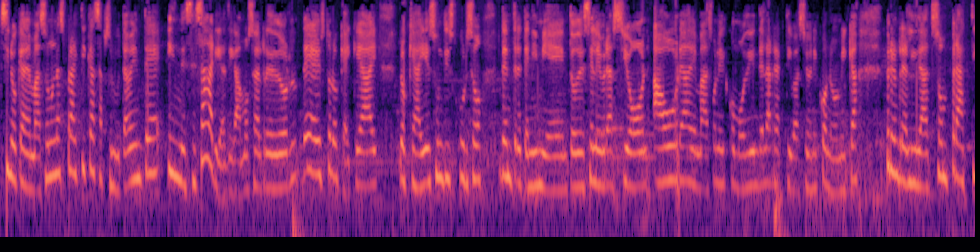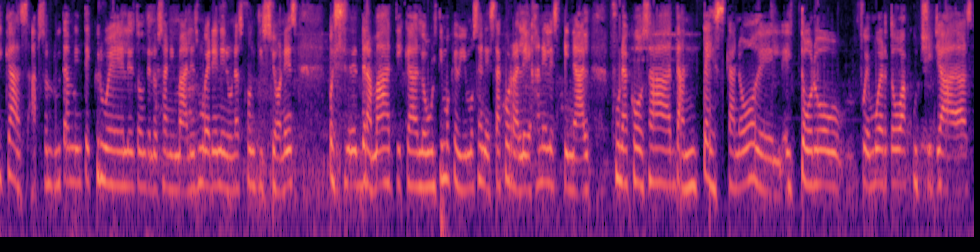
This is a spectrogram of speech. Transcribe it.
sino que además son unas prácticas absolutamente innecesarias, digamos, alrededor de esto lo que hay que hay, lo que hay es un discurso de entretenimiento, de celebración, ahora además con el comodín de la reactivación económica, pero en realidad son prácticas absolutamente crueles donde los animales mueren en unas condiciones pues eh, dramáticas. Lo último que vimos en esta corraleja en el Espinal fue una cosa dantesca, ¿no? Del, el toro fue muerto a cuchilladas,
